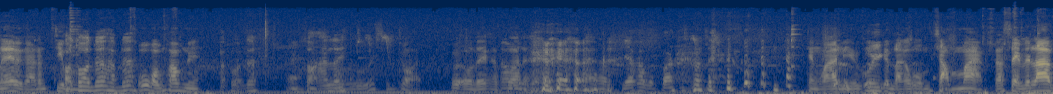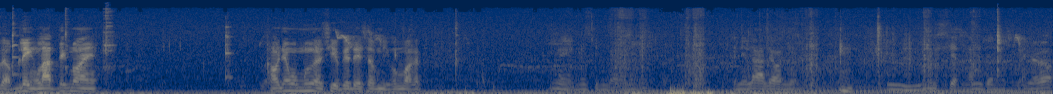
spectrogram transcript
เลยเหรอครับน้ำจิ้มขอโทษด้วยครับเด้อโอ้ผมครับนี่ขอโทษเด้อสองอันเลยโอ้สุดยอดเอาเลยครับพ่อน่ะเดี๋ยวครับผมก่อนจังหวะนี้คุยกันหลังครับผมฉ่ำมากแล้วใส่เวลาแบบเร่งรัดเล็กน้อยเขายังว่ามืออาชีพเลยเดซมีผมว่ากันนี่ไม่กินแบบนี้อันนี้ลาดแล้วมันมันเสียดน้ำจนเดี๋ยว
